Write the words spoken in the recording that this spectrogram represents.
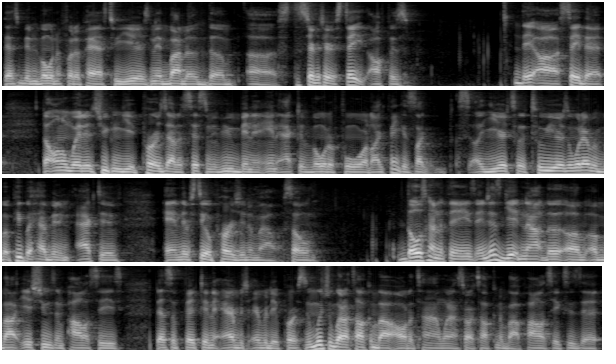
that's been voting for the past two years. And then by the, the uh, Secretary of State office, they uh, say that the only way that you can get purged out of the system if you've been an inactive voter for, like, I think it's like a year to two years or whatever, but people have been active and they're still purging them out. So those kind of things and just getting out the, uh, about issues and policies that's affecting the average everyday person, which is what I talk about all the time when I start talking about politics is that,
